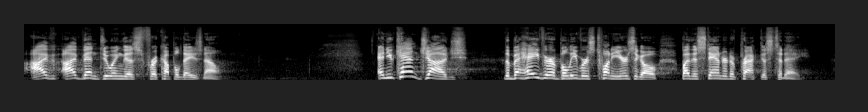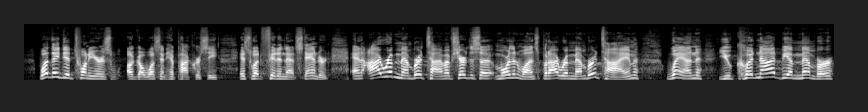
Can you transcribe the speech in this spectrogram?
I've I've been doing this for a couple days now, and you can't judge the behavior of believers 20 years ago by the standard of practice today. What they did 20 years ago wasn't hypocrisy, it's what fit in that standard. And I remember a time, I've shared this uh, more than once, but I remember a time when you could not be a member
